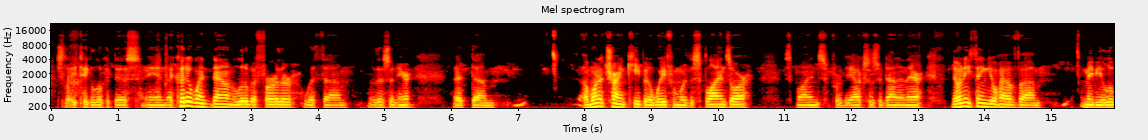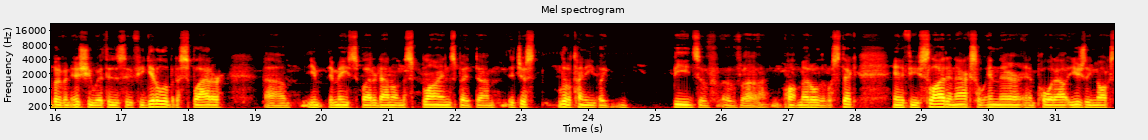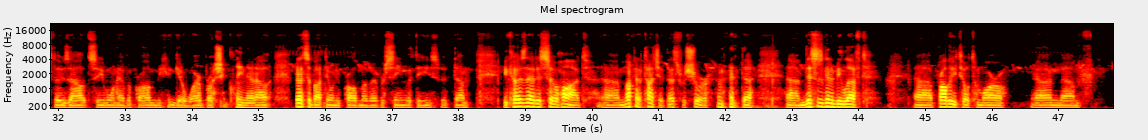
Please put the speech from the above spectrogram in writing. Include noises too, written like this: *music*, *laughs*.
just let you take a look at this. And I could have went down a little bit further with um, this one here that um, I want to try and keep it away from where the splines are. Splines for the axles are down in there. The only thing you'll have um, maybe a little bit of an issue with is if you get a little bit of splatter um, you, it may splatter down on the splines but um, it just little tiny like beads of, of uh, hot metal that'll stick. And if you slide an axle in there and pull it out it usually knocks those out so you won't have a problem. You can get a wire brush and clean that out. That's about the only problem I've ever seen with these but um, because that is so hot uh, I'm not going to touch it that's for sure. *laughs* But uh, um, this is going to be left uh, probably till tomorrow and um,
